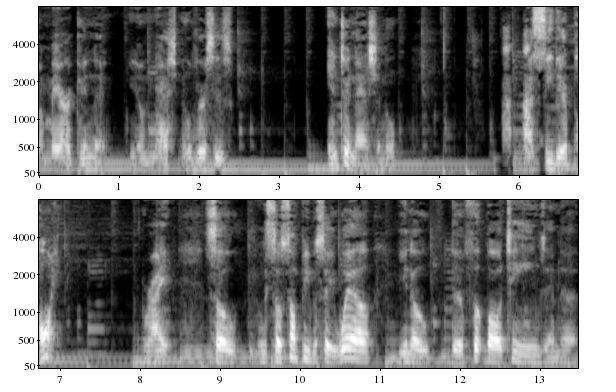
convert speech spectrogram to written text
American and, you know, national versus international, I, I see their point, right? So, so some people say, well, you know, the football teams and the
